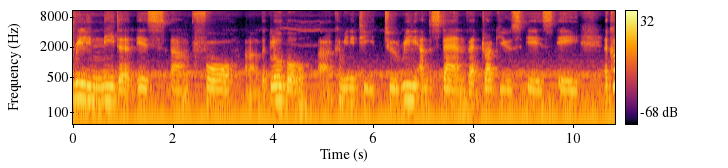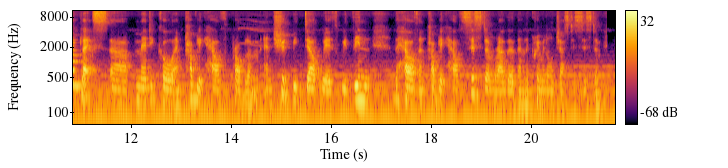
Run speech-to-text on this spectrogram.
really needed is um, for uh, the global uh, community to really understand that drug use is a, a complex uh, medical and public health problem and should be dealt with within the health and public health system rather than the criminal justice system.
